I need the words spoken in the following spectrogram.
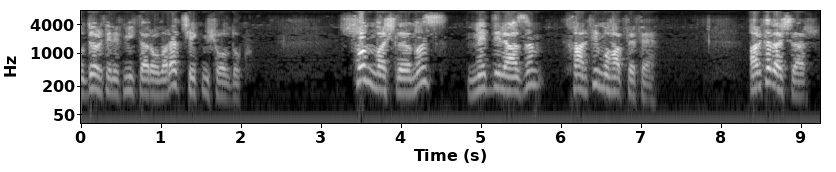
Bunu dört elif miktarı olarak çekmiş olduk. Son başlığımız meddi lazım harfi muhaffefe. Arkadaşlar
